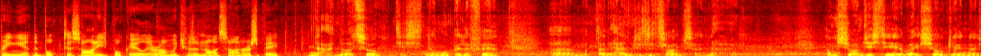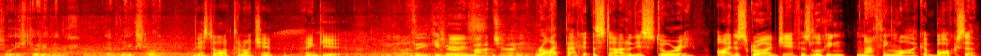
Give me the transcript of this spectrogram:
bringing out the book to sign his book earlier on, which was a nice sign of respect. No, not at all. Just normal bill of fare. Um, I've done it hundreds of times, so no. I'm sure I'm just here to make sure Glenn knows what he's doing and everything's fine. Best of luck tonight, champ. Thank you. Thank you very Cheers. much, eh? Right back at the start of this story, I described Jeff as looking nothing like a boxer,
